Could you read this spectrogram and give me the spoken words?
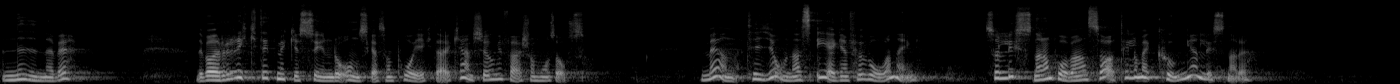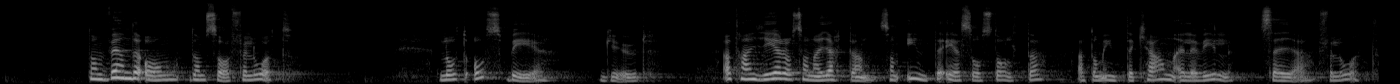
Nineve. Det var riktigt mycket synd och ondska som pågick där, kanske ungefär som hos oss. Men till Jonas egen förvåning så lyssnade de på vad han sa. Till och med kungen lyssnade. De vände om, de sa förlåt. Låt oss be Gud att han ger oss sådana hjärtan som inte är så stolta att de inte kan eller vill säga förlåt.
